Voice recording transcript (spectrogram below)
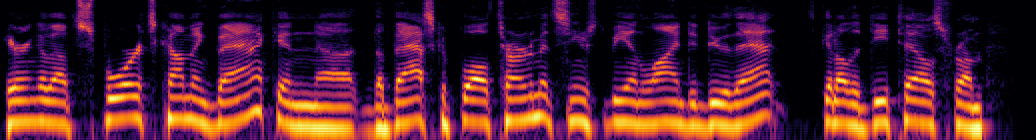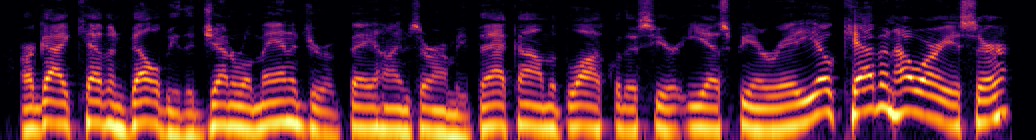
hearing about sports coming back, and uh, the basketball tournament seems to be in line to do that. Let's get all the details from our guy Kevin Belbey, the general manager of Boeheim's Army, back on the block with us here at ESPN Radio. Kevin, how are you, sir?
